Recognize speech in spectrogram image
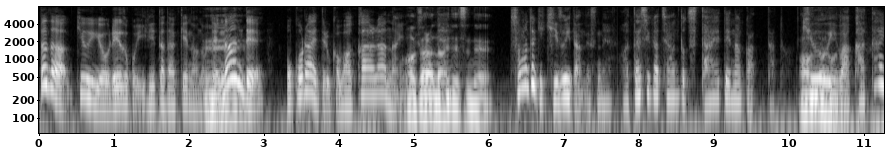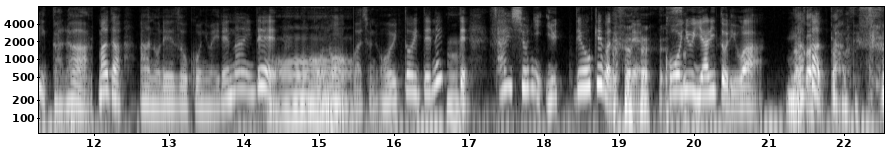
ただキウイを冷蔵庫に入れただけなので、なんで怒られてるかわからないんですわ、からないですね。その時気づいたんですね。私がちゃんと伝えてなかったと。キウイは硬いからまだあの冷蔵庫には入れないでここの場所に置いといてねって最初に言っておけばですね、こういうやり取りはなかったんです。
